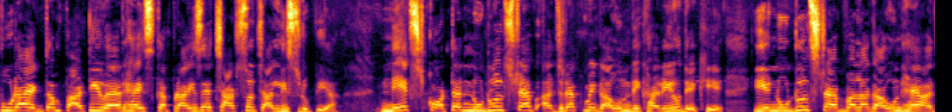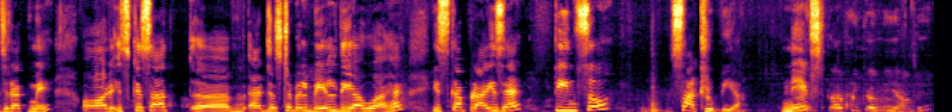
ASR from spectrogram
पूरा एकदम पार्टी वेयर है, इसका प्राइस है चार सौ चालीस रुपया। Next cotton noodle strap ajrak में गाउन दिखा रही हूँ, देखिए। ये नूडल स्ट्रैप वाला गाउन है अजरक में और इसके साथ एडजस्टेबल बेल दिया हुआ है। इसका प्राइस है तीन सौ साठ रुपया। नेक्स्ट काफ़ी कम यहाँ पे।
